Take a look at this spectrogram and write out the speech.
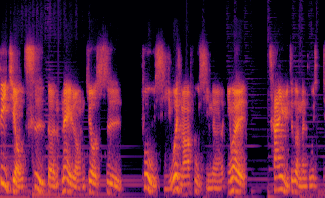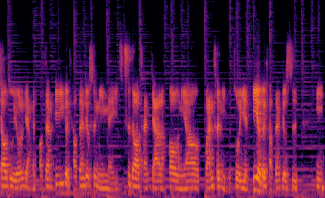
第九次的内容就是复习。为什么要复习呢？因为参与这个门徒小组有两个挑战，第一个挑战就是你每一次都要参加，然后你要完成你的作业；第二个挑战就是你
